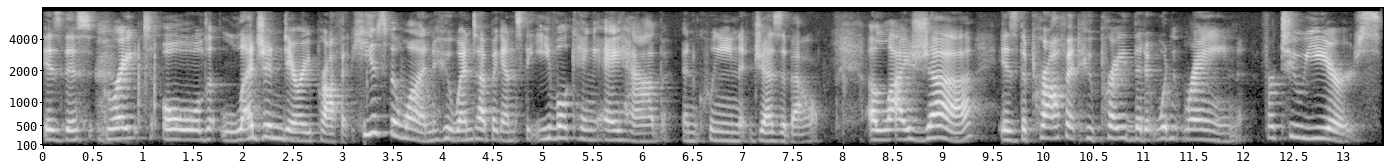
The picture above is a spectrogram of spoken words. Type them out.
is this great old legendary prophet. He's the one who went up against the evil king Ahab and Queen Jezebel. Elijah is the prophet who prayed that it wouldn't rain for two years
